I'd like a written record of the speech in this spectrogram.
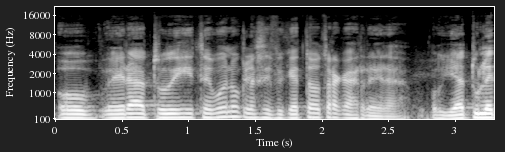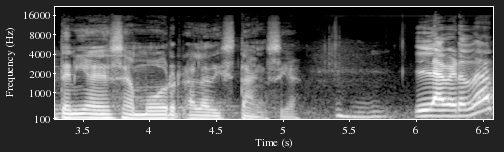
o era, tú dijiste, bueno, clasifiqué esta otra carrera, o ya tú le tenías ese amor a la distancia. La verdad,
